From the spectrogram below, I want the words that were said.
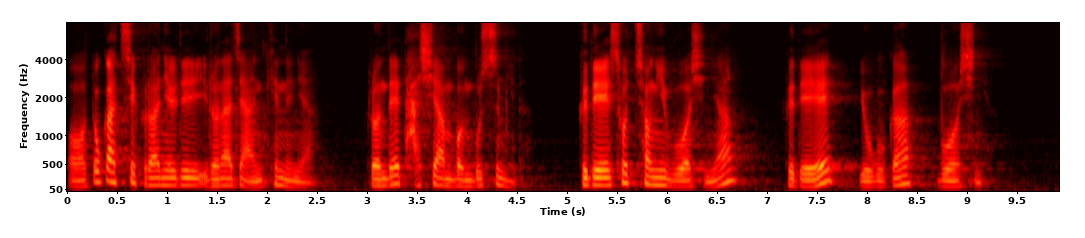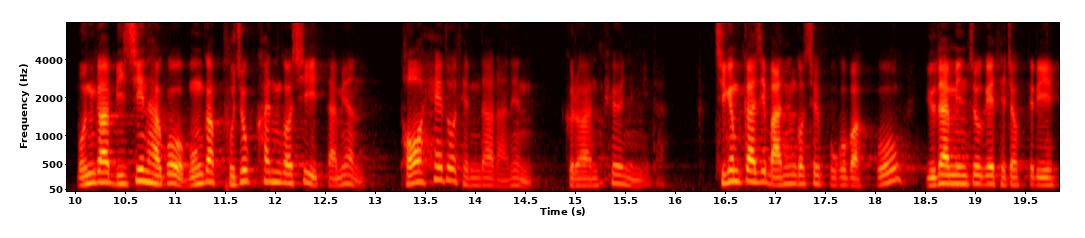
어, 똑같이 그러한 일들이 일어나지 않겠느냐? 그런데 다시 한번 묻습니다. 그대의 소청이 무엇이냐? 그대의 요구가 무엇이냐? 뭔가 미진하고 뭔가 부족한 것이 있다면 더 해도 된다라는 그러한 표현입니다. 지금까지 많은 것을 보고받고 유다 민족의 대적들이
